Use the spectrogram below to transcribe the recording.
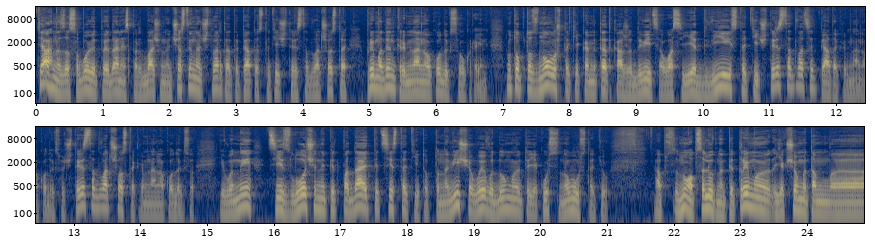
тягне за собою відповідальність, передбаченою частиною 4 та 5 статті 426 прим. 1 Кримінального кодексу України. Ну тобто, знову ж таки, комітет каже: дивіться, у вас є дві статті: 425 Кримінального кодексу, 426 Кримінального кодексу, і вони ці злочини підпадають під ці статті. Тобто, навіщо ви видумуєте якусь нову статтю? Ну, абсолютно підтримую. Якщо ми там е,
